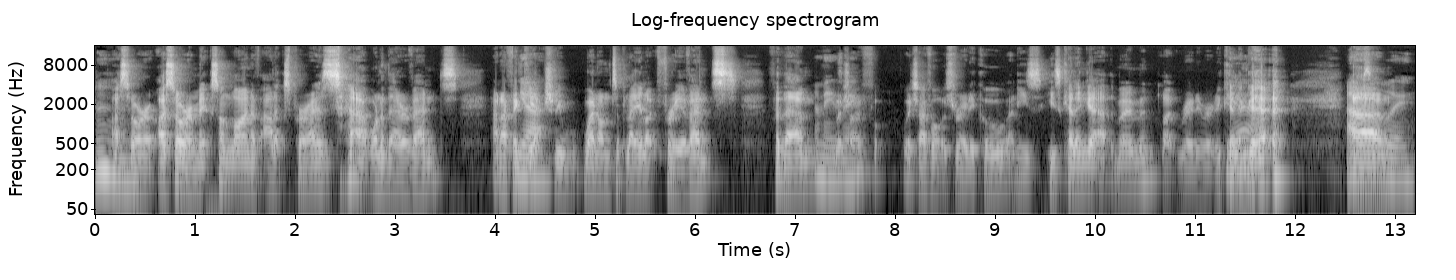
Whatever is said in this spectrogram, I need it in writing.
I Mhm. saw I saw a mix online of Alex Perez at one of their events, and I think he actually went on to play like three events for them, which I Amazing. thought which I thought was really cool, and he's he's killing it at the moment, like really really killing Yeah. it. absolutely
